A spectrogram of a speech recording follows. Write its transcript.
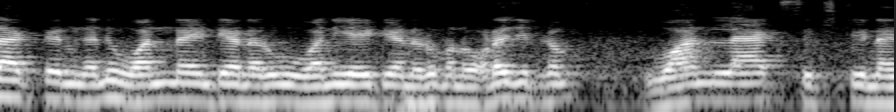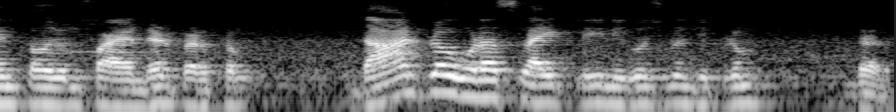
ల్యాక్ టెన్ కానీ వన్ నైంటీ అన్నారు వన్ ఎయిటీ అన్నారు. మనం ఒకటే చెప్పినాం. One lakh sixty nine thousand five hundred పెడతాం. దాంట్లో కూడా స్లైట్లీ నెగోషియబుల్ చెప్పడం done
